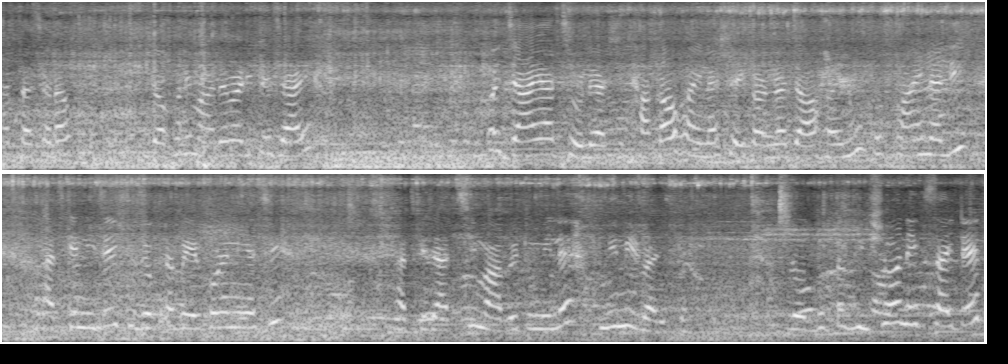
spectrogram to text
আর তাছাড়াও যখনই মাদের বাড়িতে যাই, ওই যায় আর চলে আসি, থাকাও হয় না, সেই কারণে যাওয়া হয়নি। তো ফাইনালি আজকে নিজেই সুযোগটা বের করে নিয়েছি। আজকে যাচ্ছি মা বেটু মিলে মিমির বাড়িতে। রোদ্দুর তো ভীষণ এক্সাইটেড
